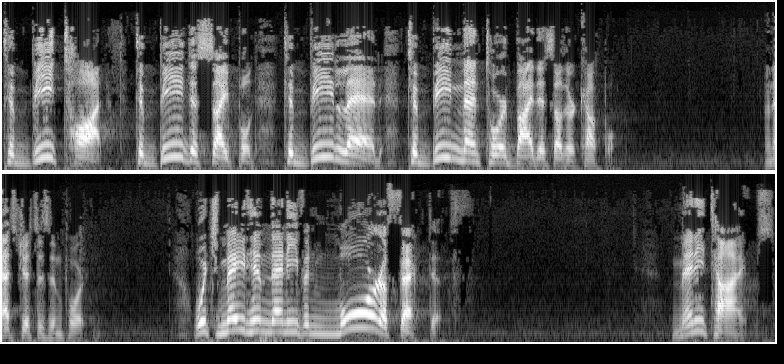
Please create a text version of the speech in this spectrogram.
to be taught, to be discipled, to be led, to be mentored by this other couple. And that's just as important. Which made him then even more effective. Many times,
